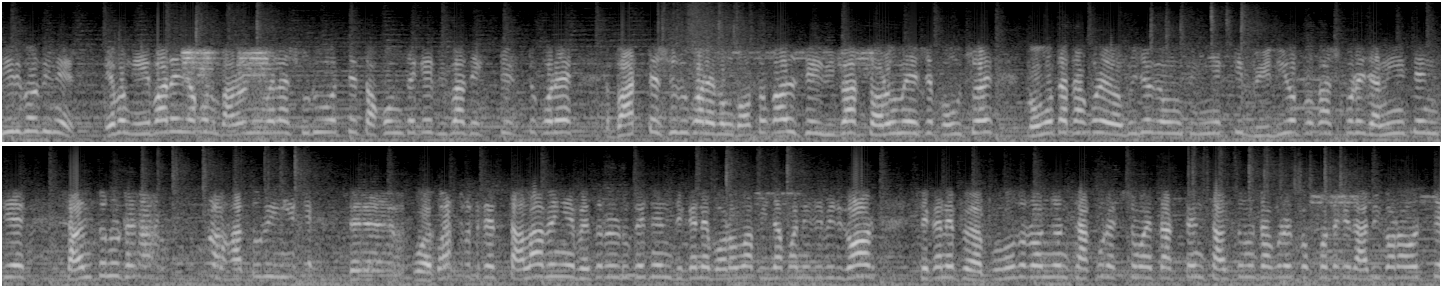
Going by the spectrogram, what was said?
দীর্ঘদিনের। এবং এবারে যখন বারণী মেলা শুরু হচ্ছে, তখন থেকে বিবাদ একটু একটু করে বাড়তে শুরু করে এবং গতকাল সেই বিবাদ চরমে এসে পৌঁছয় মমতা ঠাকুরের অভিযোগ এবং তিনি একটি ভিডিও প্রকাশ করে জানিয়েছেন যে শান্তনু ঠাকুর হাতুড়ি নিয়ে তালা ভেতরে ঢুকেছেন, যেখানে বড়মা পিনাপানি দেবীর ঘর, সেখানে প্রমোদ রঞ্জন ঠাকুর একসময় থাকতেন। শান্তনু ঠাকুরের পক্ষ থেকে দাবি করা হচ্ছে,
